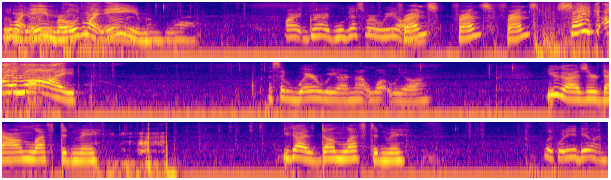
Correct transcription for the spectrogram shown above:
Look at my aim, bro. Look at my aim. Alright, Greg, well guess where we are? Friends, friends, friends. Psych! I lied. I said where we are, not what we are. You guys are down lefted me. You guys done lefted me. Look, what are you doing?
